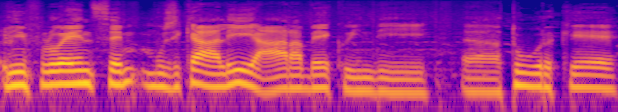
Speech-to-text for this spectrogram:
di influenze musicali arabe, quindi eh, turche.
